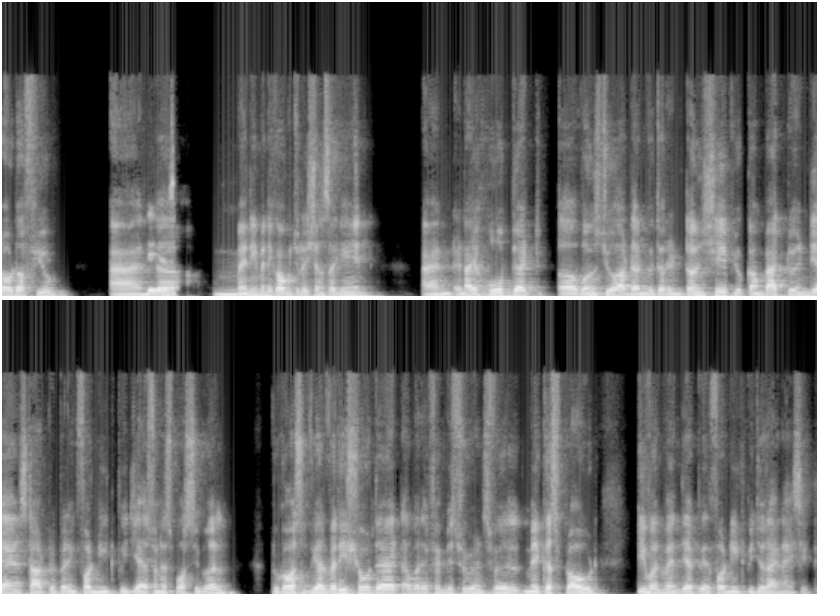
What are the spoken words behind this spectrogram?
proud of you. And Yes. uh, many, many congratulations again. And and I hope that uh, once you are done with your internship, you come back to India and start preparing for NEET PG as soon as possible. Because we are very sure that our FME students will make us proud even when they appear for NEET PG or INI-CET.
